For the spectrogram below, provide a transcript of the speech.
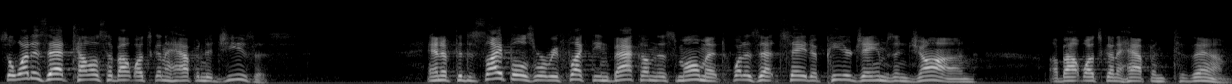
So, what does that tell us about what's going to happen to Jesus? And if the disciples were reflecting back on this moment, what does that say to Peter, James, and John about what's going to happen to them?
